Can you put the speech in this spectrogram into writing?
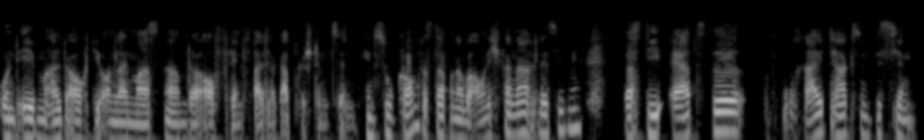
und eben halt auch die Online-Maßnahmen da auf den Freitag abgestimmt sind. Hinzu kommt, das darf man aber auch nicht vernachlässigen, dass die Ärzte freitags ein bisschen,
